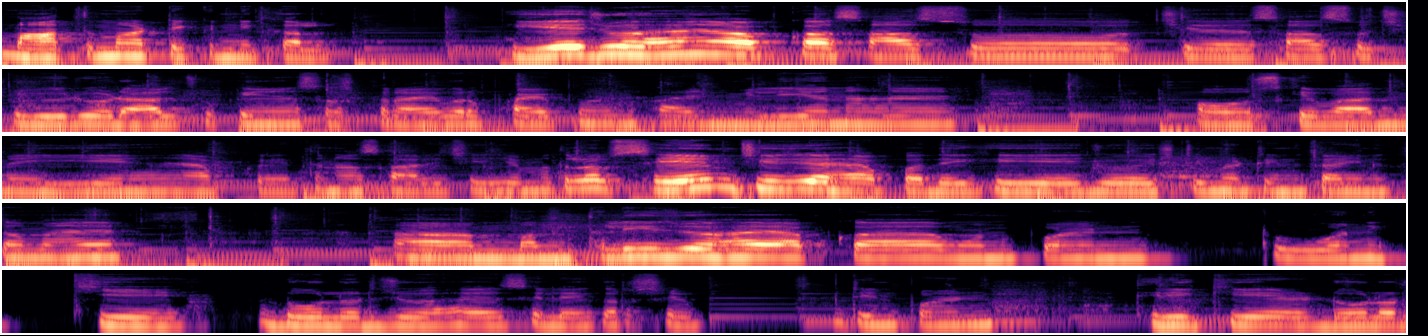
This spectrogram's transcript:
महात्मा टेक्निकल ये जो है आपका सात सौ सात सौ छः वीडियो डाल चुके हैं subscriber five point five million हैं, और उसके बाद में ये हैं आपका इतना सारी चीज़ें। मतलब सेम चीज़ें हैं आपका, देखिए ये जो एस्टिमेट इनका इनकम है मंथली जो है आपका one point one K dollar जो है, इसे लेकर fifteen point three K dollar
